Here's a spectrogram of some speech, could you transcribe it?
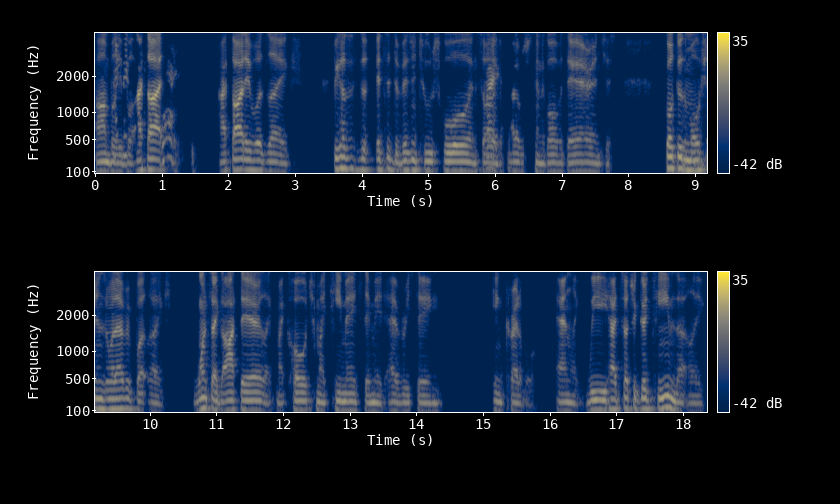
unbelievable. I, thought, I thought it was like because it's the, it's a Division two school, and so right. like, I thought I was just gonna go over there and just go through the motions and whatever. But like once I got there, like my coach, my teammates, they made everything incredible. And like we had such a good team that like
